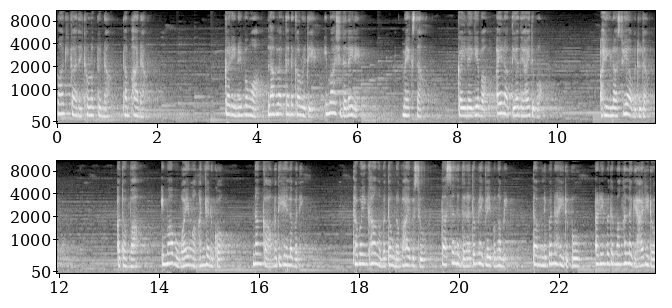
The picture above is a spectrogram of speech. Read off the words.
ꯃꯥꯒꯤ ꯀꯥꯗꯩ ꯊꯣꯛꯂꯛꯇꯨꯅ ꯇꯝꯐꯥꯅ ꯀꯔꯤꯅꯣ ꯏꯕꯨꯡꯉꯣ ꯂꯥꯛ ꯂꯥꯛꯇꯅ ꯀꯧꯔꯤꯗꯤ ꯏꯃꯥ ꯁꯤꯗ ꯂꯩꯔꯦ ꯃꯦꯛꯁꯅ ꯀꯩ ꯂꯩꯒꯦꯕ ꯑꯩ ꯂꯥꯛꯇ ꯌꯥꯗꯦ ꯍꯥꯏꯗꯨꯕꯣ ꯑꯍꯤꯡ ꯂꯥꯛꯁꯨ ꯌꯥꯕꯗꯨꯗ ꯑꯇꯣꯝꯕ ꯏꯃꯥꯕꯨ ꯋꯥ ꯌꯥꯝ ꯉꯥꯡꯍꯟꯒꯅꯨꯀꯣ ꯅꯪ ꯀꯥ ꯑꯃꯗꯤ ꯍꯦꯜꯂꯕꯅꯤ ꯊꯕꯛ ꯏꯪꯈꯥꯡ ꯑꯃ ꯇꯧꯅꯕ ꯍꯥꯏꯕꯁꯨ ꯇꯥꯁꯟꯅꯗꯅ ꯑꯗꯨꯝ ꯍꯦꯛ ꯂꯩꯕ ꯉꯝꯃꯤ ꯇꯝꯂꯤꯕ ꯅꯍꯩꯗꯨꯕꯨ ꯑꯔꯦꯝꯕꯗ ꯃꯥꯡꯍꯜꯂꯒꯦ ꯍꯥꯏꯔꯤꯔꯣ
